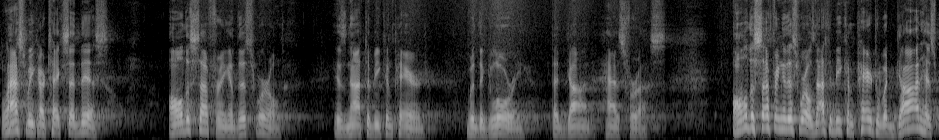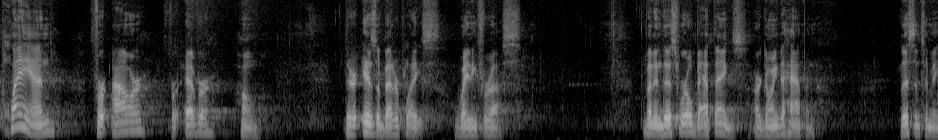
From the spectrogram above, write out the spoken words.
Last week, our text said this All the suffering of this world is not to be compared with the glory that God has for us. All the suffering of this world is not to be compared to what God has planned for our forever home. There is a better place waiting for us. But in this world, bad things are going to happen. Listen to me,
